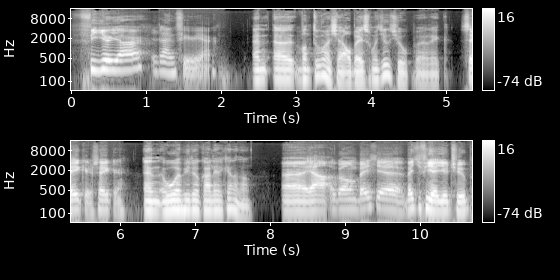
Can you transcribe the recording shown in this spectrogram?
Vier jaar? Ruim vier jaar. En, eh, want toen was jij al bezig met YouTube, eh, Rick. Zeker, zeker. En hoe hebben jullie elkaar leren kennen dan? Eh, ja, ook wel een beetje, beetje via YouTube.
